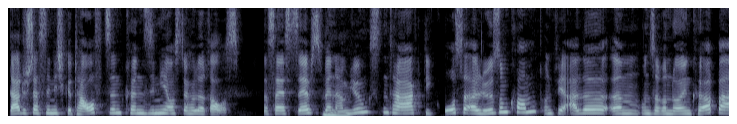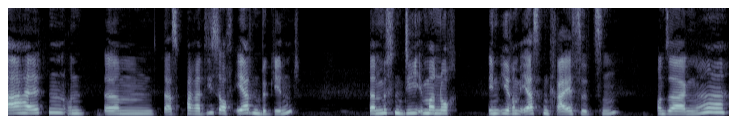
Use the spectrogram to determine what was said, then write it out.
dadurch, dass sie nicht getauft sind, können sie nie aus der Hölle raus. Das heißt, selbst wenn Mhm. am jüngsten Tag die große Erlösung kommt und wir alle ähm, unsere neuen Körper erhalten und ähm, das Paradies auf Erden beginnt, dann müssen die immer noch in ihrem ersten Kreis sitzen und sagen, ah,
